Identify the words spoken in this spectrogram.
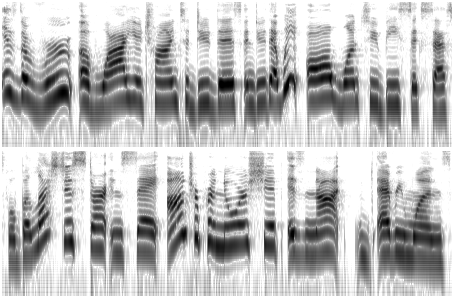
is the root of why you're trying to do this and do that, we all want to be successful. But let's just start and say entrepreneurship is not everyone's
